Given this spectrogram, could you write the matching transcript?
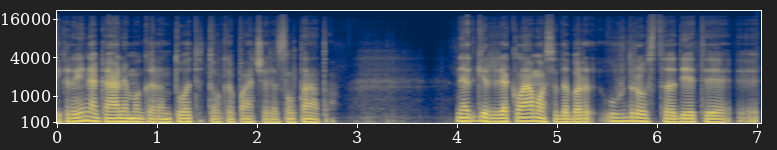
tikrai negalima garantuoti tokio pačio rezultato netgi ir reklamose dabar uždrausta dėti e,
